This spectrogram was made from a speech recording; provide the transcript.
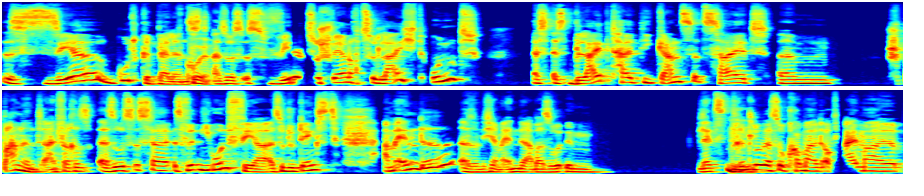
sehr gut gebalanced. Cool. Also es ist weder zu schwer noch zu leicht und es, es bleibt halt die ganze Zeit ähm, spannend. Einfach, also es ist halt, es wird nie unfair. Also du denkst am Ende, also nicht am Ende, aber so im letzten Mhm. Drittel oder so kommen halt auf einmal,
